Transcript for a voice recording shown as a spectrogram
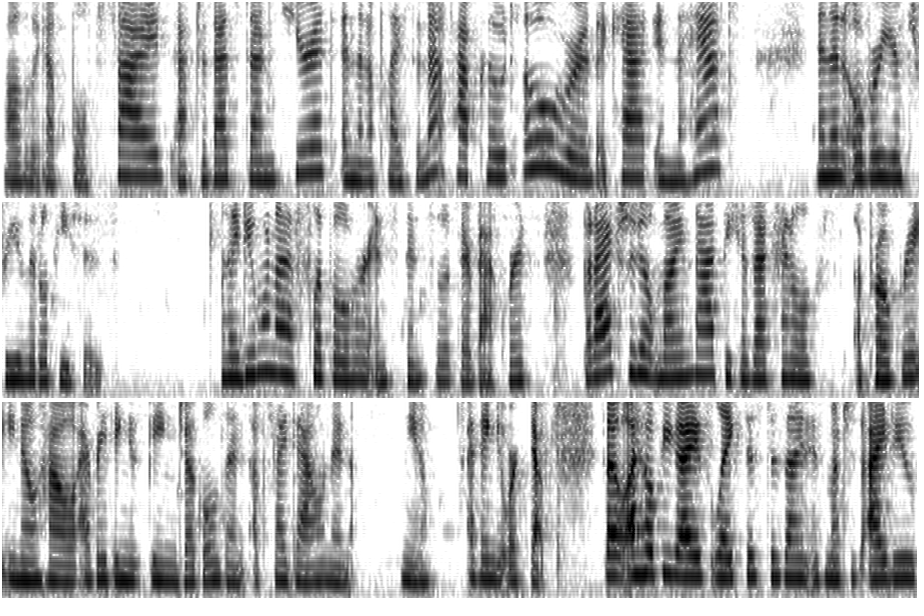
all the way up both sides. After that's done, cure it, and then apply some matte top coat over the cat in the hat, and then over your three little pieces. And I do want to flip over and spin so that they're backwards, but I actually don't mind that because that kind of looks appropriate. You know how everything is being juggled and upside down and you know, I think it worked out. So I hope you guys like this design as much as I do.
